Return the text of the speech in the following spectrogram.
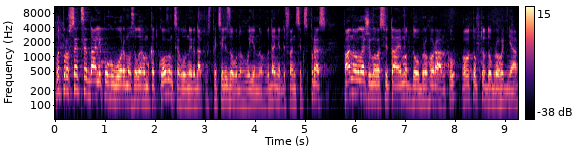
От про все це далі поговоримо з Олегом Катковим. Це головний редактор спеціалізованого воєнного видання Дефенс Експрес. Пане Олеже, ми вас вітаємо. Доброго ранку, о, тобто доброго дня.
